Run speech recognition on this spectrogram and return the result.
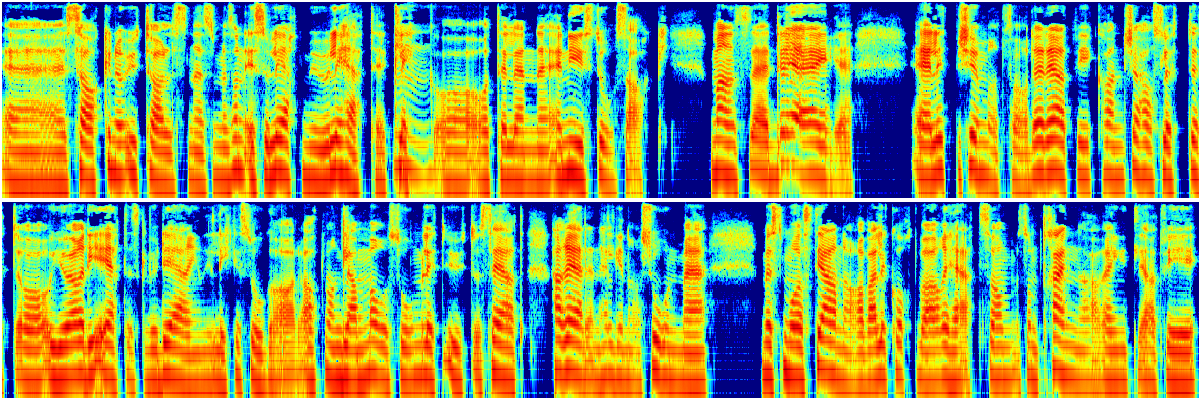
eh, sakene og uttalelsene som en sånn isolert mulighet til klikk Mm. og, og til en, en ny stor sak. Mens eh, det jeg er litt bekymret for, det er det at vi kanskje har sluttet å, å gjøre de etiske vurderingene i like stor grad. At man glemmer å zoome litt ut og se at her er det en hel generasjon med med småstjerner av veldig kort varighet, som, som trenger egentlig at vi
